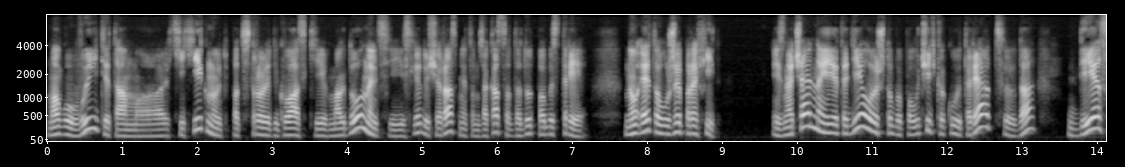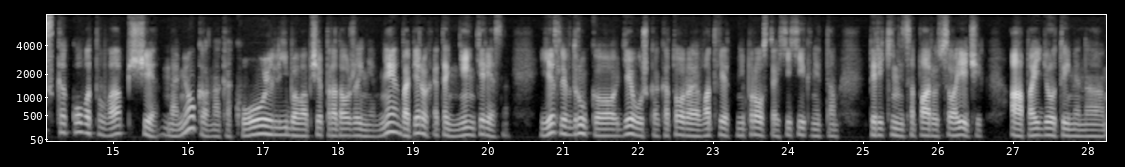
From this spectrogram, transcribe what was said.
могу выйти там, а, хихикнуть, подстроить глазки в Макдональдсе, и в следующий раз мне там заказ отдадут побыстрее но это уже профит. Изначально я это делаю, чтобы получить какую-то реакцию, да, без какого-то вообще намека на какое-либо вообще продолжение. Мне, во-первых, это не интересно. Если вдруг девушка, которая в ответ не просто хихикнет там, перекинется пару своечек, а пойдет именно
